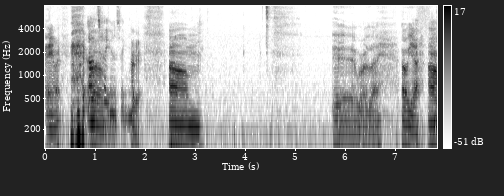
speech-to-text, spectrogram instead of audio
anyway I'll Um, tell you in a second. okay um uh, where was i oh yeah um,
